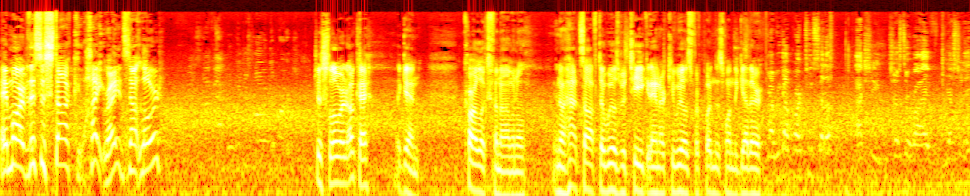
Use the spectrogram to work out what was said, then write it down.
Hey Marv, this is stock height, right? It's not lowered? Just lowered, okay. Again, car looks phenomenal you know, hats off to Wheels Boutique and Anrky Wheels for putting this one together. Yeah, we got part two set up. Actually, just arrived yesterday.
